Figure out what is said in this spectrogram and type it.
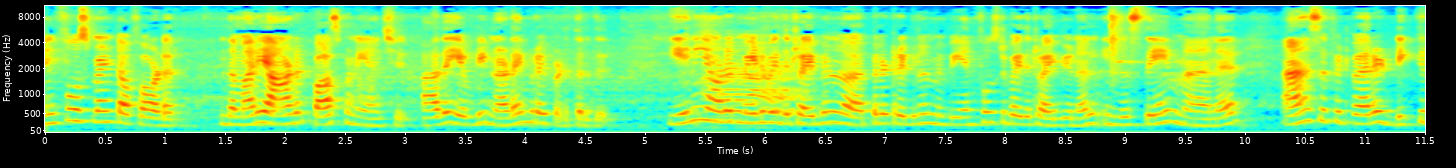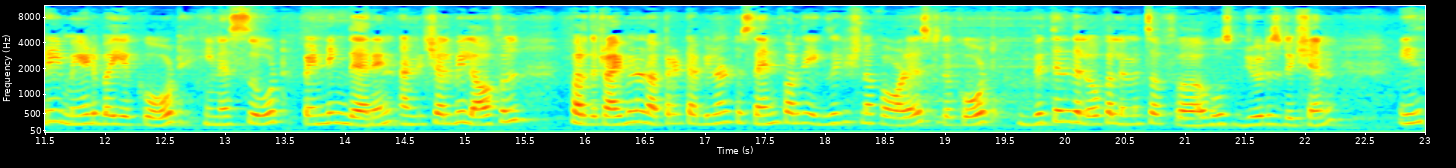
என்ஃபோர்ஸ்மெண்ட் ஆஃப் ஆர்டர் இந்த மாதிரி ஆர்டர் பாஸ் பண்ணியாச்சு. அதை எப்படி நடைமுறைப்படுத்துறது? Any order made by the tribunal appellate tribunal may be enforced by the tribunal in the same manner as if it were a decree made by a court in a suit pending therein and it shall be lawful for the tribunal or appellate tribunal to send for the execution of orders to the court within the local limits of uh, whose jurisdiction. Is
